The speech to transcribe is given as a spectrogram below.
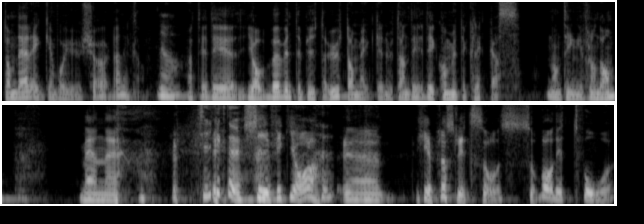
de där äggen var ju körda liksom. Ja. Att det, det, jag behöver inte byta ut de äggen utan det, det kommer inte kläckas någonting ifrån dem. Men eh, Tji fick du! tji fick jag. Eh, helt plötsligt så, så var det två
